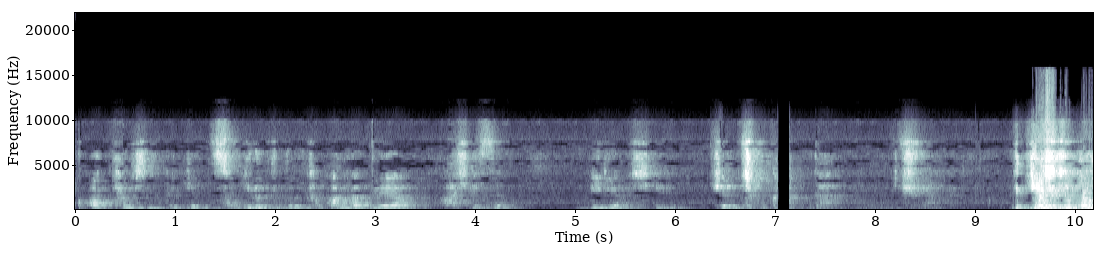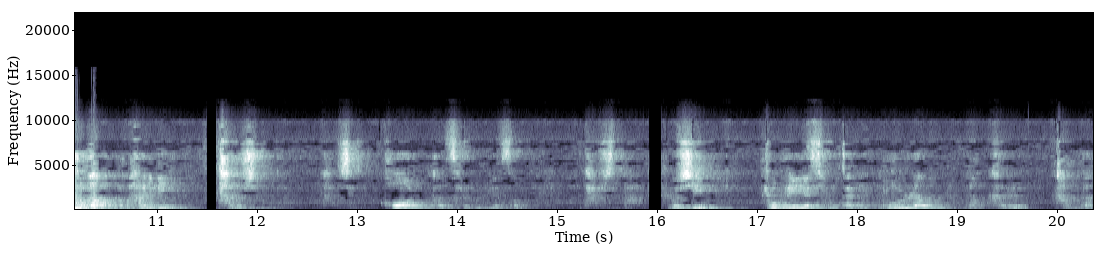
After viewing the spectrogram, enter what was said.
꼭 당신 그렇게 속이는 부분을 다 망가뜨려야 아시겠어요? 미리 아시길 죄를 축복합니다. 이 중요한 거예요. 근데 계속 모른다. 그럼 하나님이 다루십니다. 다루십니다. 거룩한 삶을 위해서 다루신다. 그것이 교회의 성장에 놀라운 역할을 감당하게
